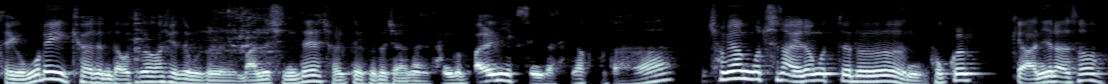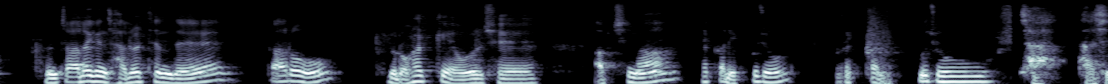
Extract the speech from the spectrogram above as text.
되게 오래 익혀야 된다고 생각하시는 분들 많으신데 절대 그러지 않아요. 당근 빨리 익습니다. 생각보다. 청양고추나 이런 것들은 볶을 게 아니라서 자르긴 자를 텐데 따로 두도록 할게요. 오늘 제 앞치마 색깔 이쁘죠? 색깔 이쁘죠? 자, 다시.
